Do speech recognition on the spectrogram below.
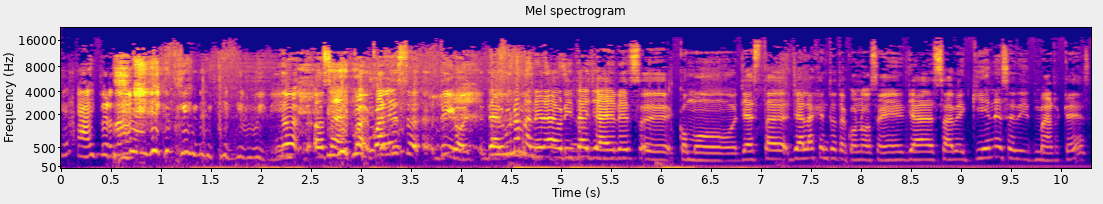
¿Qué? Ay, perdón, es que no entendí muy bien. No, o sea, ¿cuál, cuál es, digo, de alguna manera ahorita ya eres eh, como, ya está, ya la gente te conoce, ¿eh? ya sabe quién es Edith Márquez.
